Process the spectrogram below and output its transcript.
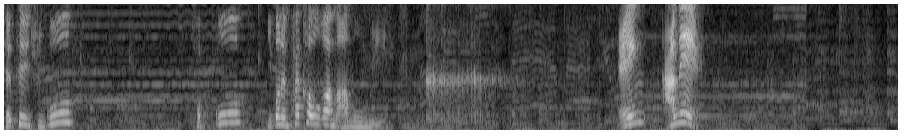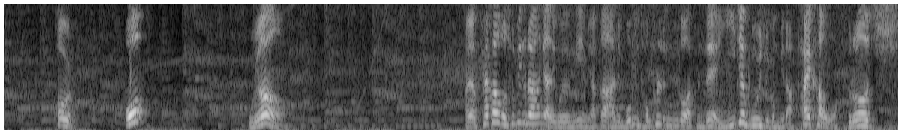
제트에 주고 접고 이번엔 팔카오가 마무리. 엥 안해. 파울. 어? 뭐야? 아니야 팔카오가 수비를 하는 게 아니고 형님 약간 아니 몸이 덤플린 것 같은데 이제 보여줄 겁니다 팔카오 그렇지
